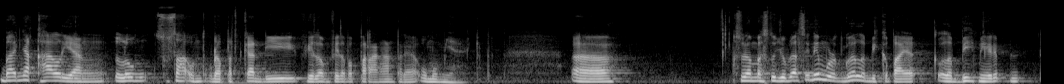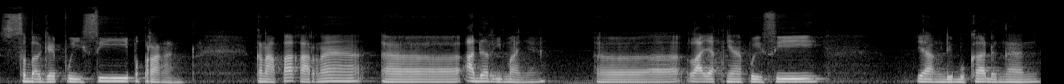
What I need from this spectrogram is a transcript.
banyak hal yang lu susah untuk dapatkan di film-film peperangan pada umumnya. Uh, 1917 ini menurut gue lebih kepaya, lebih mirip sebagai puisi peperangan. Kenapa? Karena uh, ada rimanya, uh, layaknya puisi yang dibuka dengan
